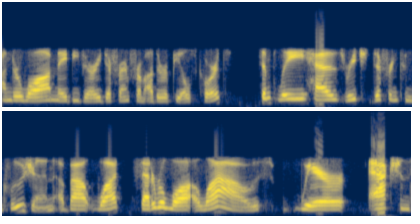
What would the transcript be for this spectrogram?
under law may be very different from other appeals courts, simply has reached a different conclusion about what federal law allows where actions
